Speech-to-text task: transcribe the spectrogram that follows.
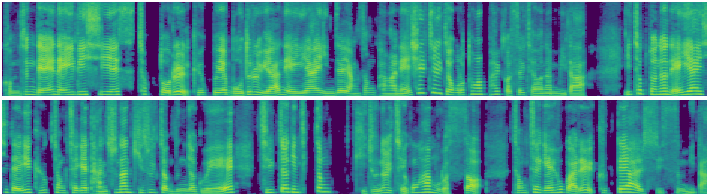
검증된 ADCS 척도를 교육부의 모두를 위한 AI 인재 양성 방안에 실질적으로 통합할 것을 제언합니다. 이 척도는 AI 시대의 교육 정책의 단순한 기술적 능력 외에 질적인 측정 기준을 제공함으로써 정책의 효과를 극대화할 수 있습니다.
